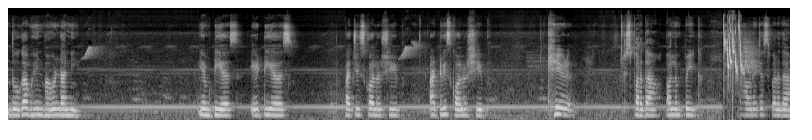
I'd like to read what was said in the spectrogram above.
दोघा बहीण भावंडांनी M T S A T S पाचवी स्कॉलरशिप आठवी स्कॉलरशिप खेळ स्पर्धा ऑलिम्पिक धावण्याच्या स्पर्धा.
